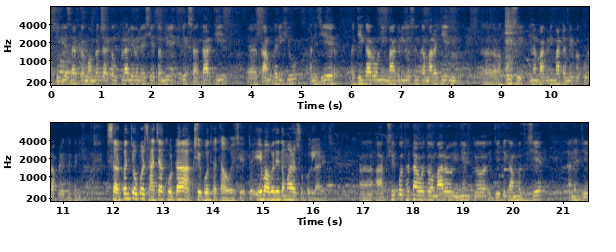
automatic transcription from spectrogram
ટીડીઓ સાહેબ કે મામલતદાર કે ઉપલા લેવલે હશે, તો અમે એક સહકારથી કામ કરીશું અને જે અધિકારોની માગણીઓ છે કે અમારા જે હકો છે એના માગણી માટે અમે પૂરા પ્રયત્ન કરીશું. સરપંચો ઉપર સાચા ખોટા આક્ષેપો થતા હોય છે તો એ બાબતે તમારા શું પગલાં રહેશે? છે આક્ષેપો થતા હોય તો અમારો યુનિયન તો જે તે ગામમાં જશે અને જે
